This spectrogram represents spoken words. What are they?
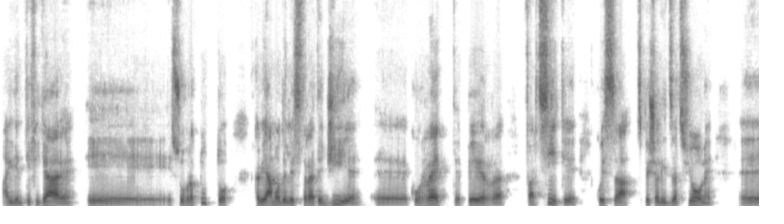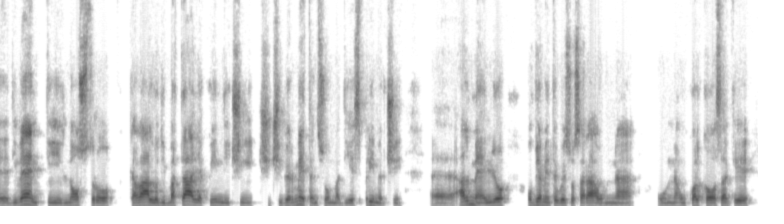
a identificare e, e soprattutto creiamo delle strategie eh, corrette per far sì che questa specializzazione eh, diventi il nostro cavallo di battaglia e quindi ci, ci, ci permetta insomma di esprimerci eh, al meglio, ovviamente questo sarà un, un, un qualcosa che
